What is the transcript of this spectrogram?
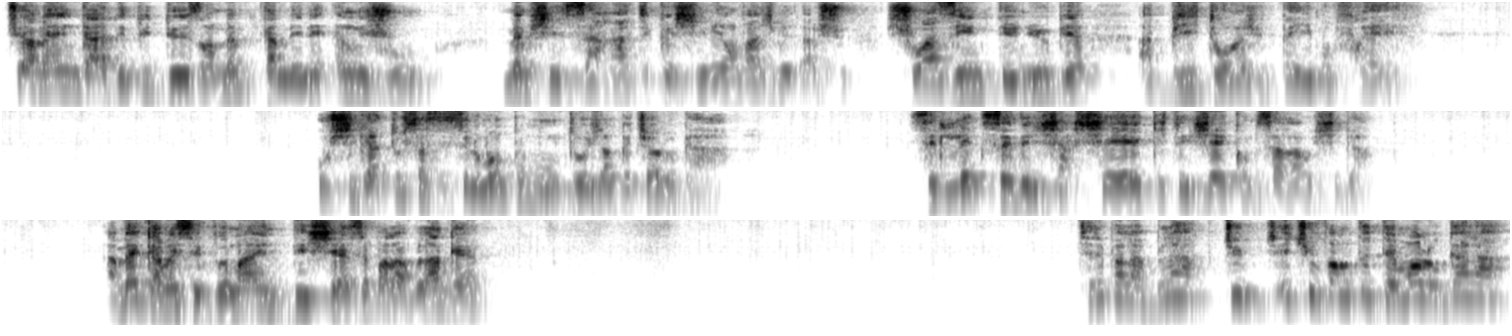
tu avais un gars depuis deux ans, même t'amener un jour. Même chez Zara, dit que chérie, on va choisir une tenue, bien, habille-toi, je paye mon frère. Oshiga, tout ça, c'est seulement pour montrer aux gens que tu as le gars. C'est l'excès de jachère qui te gère comme ça là, Oshiga. Amé Kamé, c'est vraiment un déchet, c'est pas la blague, hein. Ce n'est pas la blague. Tu, et tu vantes tellement le gars là.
